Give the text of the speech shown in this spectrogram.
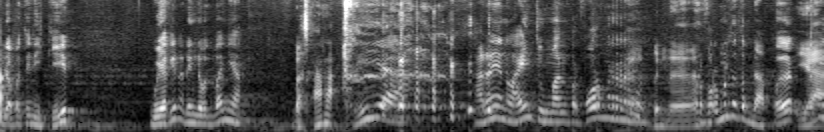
dapetnya dikit? Gue yakin ada yang dapat banyak. Baskara. Iya. Karena yang lain cuman performer. Bener. Performer tetap dapet, Iya. tapi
